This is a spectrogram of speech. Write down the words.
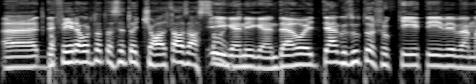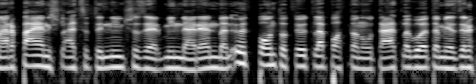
de A félrehordott azt jelenti, hogy csalta az asszony. Igen, igen, de hogy tényleg az utolsó két évében már a pályán is látszott, hogy nincs azért minden rendben. 5 pontot, 5 lepattanót átlagolt, ami azért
